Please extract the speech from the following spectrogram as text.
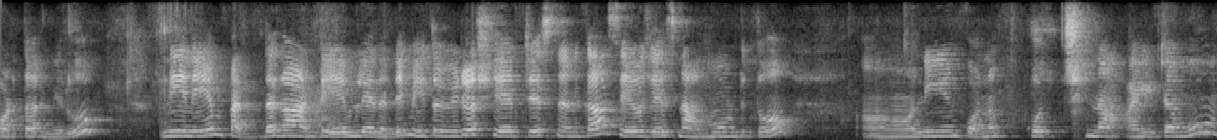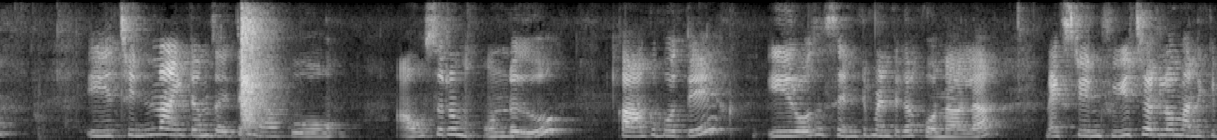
కొడతారు మీరు. నేనేం పెద్దగా అంటే ఏం లేదండి. మీతో వీడియో షేర్ చేసినాక సేవ్ చేసిన అమౌంట్తో నేను కొనుక్కొచ్చిన ఐటము ఈ చిన్న ఐటమ్స్ అయితే నాకు అవసరం ఉండదు. కాకపోతే ఈరోజు సెంటిమెంట్గా కొనాలా? నెక్స్ట్ ఇన్ ఫ్యూచర్లో మనకి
